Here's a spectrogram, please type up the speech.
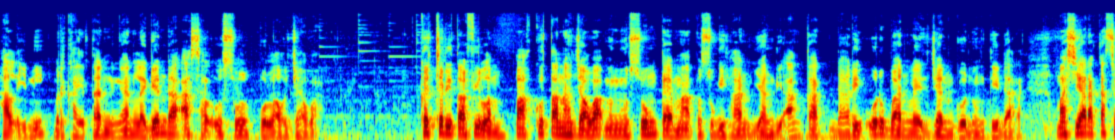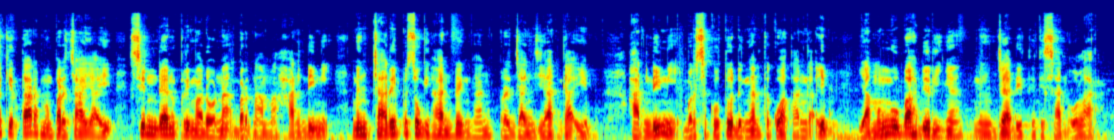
Hal ini berkaitan dengan legenda asal-usul Pulau Jawa. Ke cerita film, Paku Tanah Jawa mengusung tema pesugihan yang diangkat dari urban legend Gunung Tidar. Masyarakat sekitar mempercayai sinden primadona bernama Handini mencari pesugihan dengan perjanjian gaib. Handini bersekutu dengan kekuatan gaib yang mengubah dirinya menjadi titisan ular.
